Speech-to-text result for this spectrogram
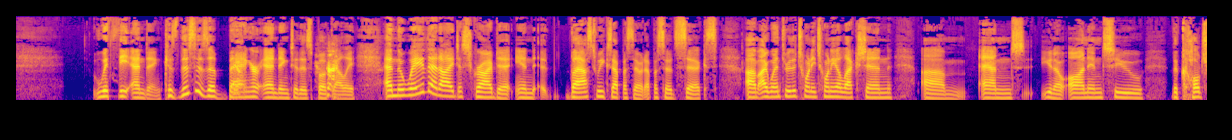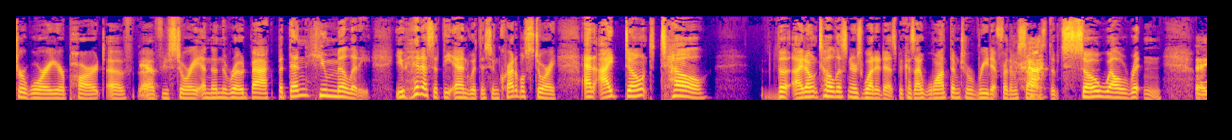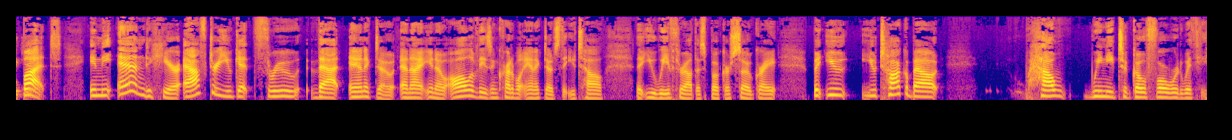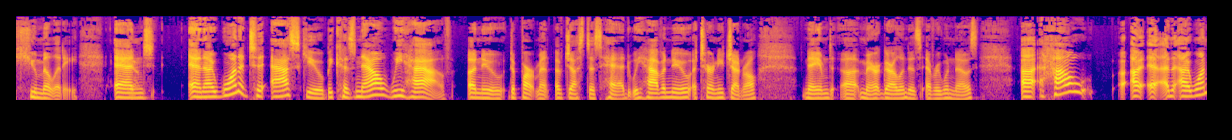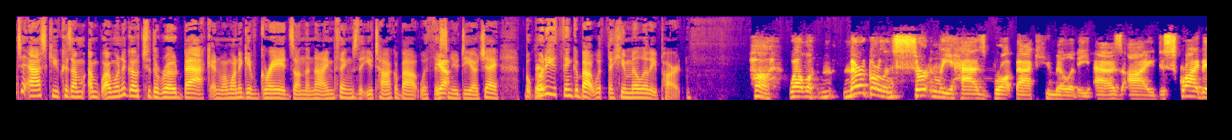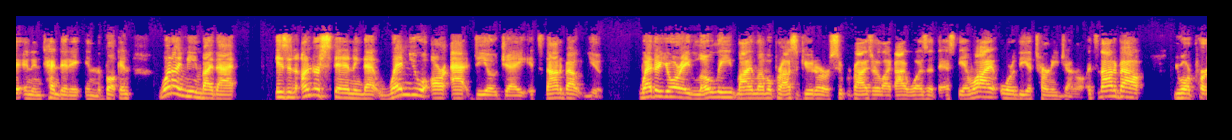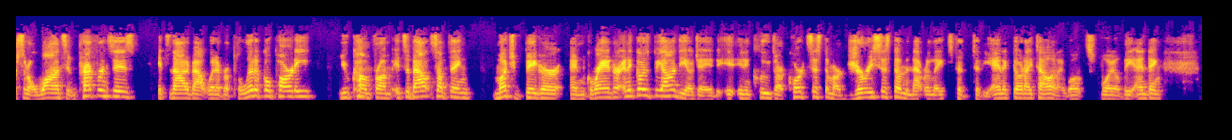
with the ending because this is a banger yeah. ending to this book, Elie. and the way that I described it in uh, last week's episode, episode six, um, I went through the 2020 election um, and you know on into the culture warrior part of, yeah. of your story and then the road back, but then humility. You hit us at the end with this incredible story, and I don't tell the I don't tell listeners what it is because I want them to read it for themselves. it's so well written. Thank but you. in the end here, after you get through that anecdote, and I, you know, all of these incredible anecdotes that you tell that you weave throughout this book are so great. But you you talk about how we need to go forward with humility. And yeah. and I wanted to ask you because now we have a new Department of Justice head. We have a new Attorney General named uh, Merrick Garland, as everyone knows. Uh, how I, and I want to ask you because I'm, I'm, i want to go to the road back and I want to give grades on the nine things that you talk about with this yeah. new DOJ. But sure. what do you think about with the humility part? Huh. Well, look, Merrick Garland certainly has brought back humility as I describe it and intended it in the book. And what I mean by that is an understanding that when you are at DOJ, it's not about you. Whether you're a lowly line level prosecutor or supervisor like I was at the SDNY or the attorney general, it's not about your personal wants and preferences. It's not about whatever political party you come from. It's about something much bigger and grander. And it goes beyond DOJ. It, it, includes our court system, our jury system, and that relates to, to the anecdote I tell, and I won't spoil the ending.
